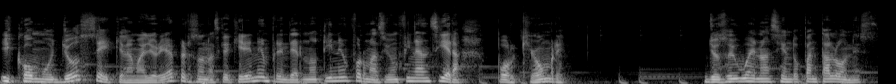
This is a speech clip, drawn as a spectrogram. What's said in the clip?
Y como yo sé que la mayoría de personas que quieren emprender no tienen formación financiera, porque hombre, yo soy bueno haciendo pantalones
